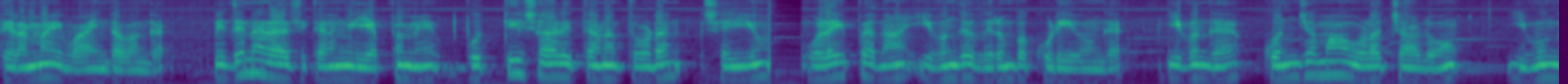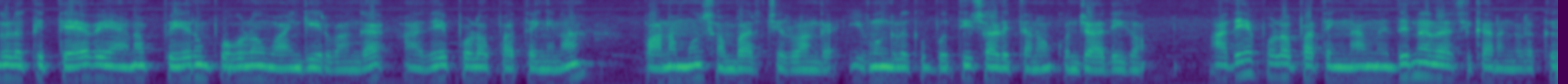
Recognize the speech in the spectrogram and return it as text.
திறமை வாய்ந்தவங்க. மிதன ராசிக்காரங்க எப்பவுமே புத்திசாலித்தனத்துடன் செய்யும் உழைப்பை தான் இவங்க விரும்பக்கூடியவங்க. இவங்க கொஞ்சமாக உழைச்சாலும் இவங்களுக்கு தேவையான பேரும் புகழும் வாங்கிடுவாங்க அதே போல் பார்த்தீங்கன்னா பணமும் சம்பாரிச்சிருவாங்க. இவங்களுக்கு புத்திசாலித்தனம் கொஞ்சம் அதிகம். அதே போல் பார்த்தீங்கன்னா மிதுன ராசிக்காரங்களுக்கு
